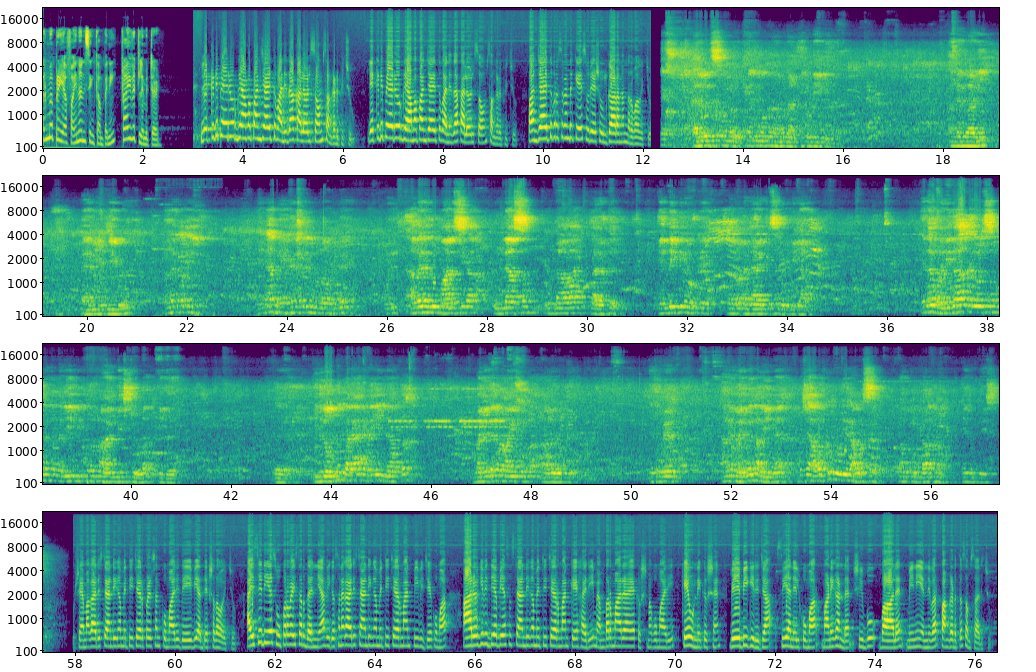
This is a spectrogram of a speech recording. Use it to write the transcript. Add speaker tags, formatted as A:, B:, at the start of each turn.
A: Dharmapriya financing company private limited.
B: Lakkidiperur ഗ്രാമപഞ്ചായത്ത് വനിതാ കലോത്സവം സംഘടിപ്പിച്ചു. ലക്കിടിപ്പേരൂർ ഗ്രാമപഞ്ചായത്ത് വനിതാ കലോത്സവം സംഘടിപ്പിച്ചു. പഞ്ചായത്ത് പ്രസിഡന്റ് കെ സുരേഷ് ഉദ്ഘാടനം നിർവഹിച്ചു.
C: അവരൊരു മാനസിക ഉല്ലാസം ഉണ്ടാവാൻ തരത്തിൽ എന്തെങ്കിലുമൊക്കെ നമ്മുടെ പഞ്ചായത്ത് സംഘടിപ്പിക്കാം. എന്നാൽ വനിതാ കലോത്സവം എന്ന നിലയിൽ ഇപ്പോൾ നമ്മൾ ആരംഭിച്ചിട്ടുള്ള ഇത് ഇതിലൊന്നും വരാനിടയില്ലാത്ത വനിതകളായിട്ടുള്ള ആളുകൾക്ക് എത്രയോ അങ്ങനെ വരുമെന്ന് അറിയില്ല. പക്ഷെ അവർക്ക് കൂടി ഒരു അവസരം നമുക്ക് ഉണ്ടാക്കണം എന്ന് ഉദ്ദേശിച്ചിട്ടാണ്
B: ക്ഷേമകാര്യ standing committee chairperson Kumari Devi അധ്യക്ഷത വഹിച്ചു. I C D A supervisor Dhanya വികസനകാര്യ standing committee chairman P Vijayakumar ആരോഗ്യ വിദ്യാഭ്യാസ standing committee chairman K Hari മെമ്പർമാരായ കൃഷ്ണകുമാരി കെ ഉണ്ണികൃഷ്ണൻ ബേബി ഗിരിജ സി അനിൽകുമാർ മണികണ്ഠൻ ഷിബു ബാലൻ മിനി എന്നിവർ പങ്കെടുത്ത് സംസാരിച്ചു.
